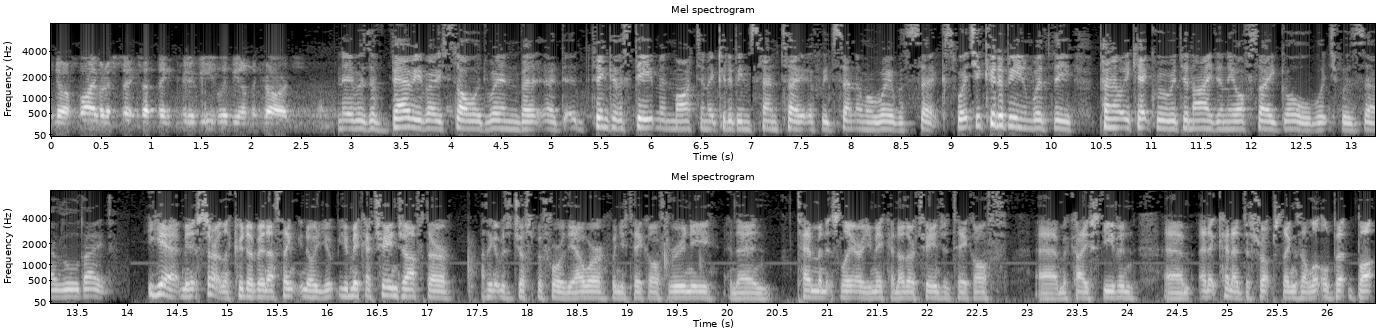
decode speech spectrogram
you know, a five or a six, I think, could have easily been on the cards. It was a very, very solid win, but uh, think of the statement, Martin, it could have been sent out if we'd sent them away with six, which it could have been with the penalty kick we were denied and the offside goal, which was uh, ruled out. Yeah, I mean, it certainly could have been. I think, you know, you, you make a change after, I think it was just before the hour when you take off Rooney, and then 10 minutes later you make another change and take off uh, Mackay Steven, um, and it kind of disrupts things a little bit. But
